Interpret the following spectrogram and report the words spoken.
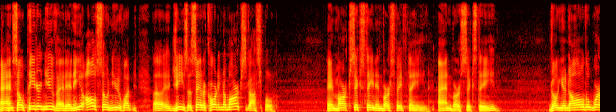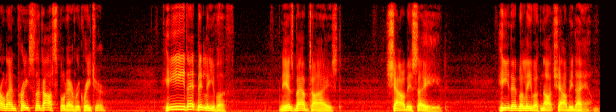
And so Peter knew that, and he also knew what uh, Jesus said according to Mark's Gospel. In Mark 16 and verse 15 and verse 16, Go ye into all the world and preach the gospel to every creature. He that believeth and is baptized shall be saved. He that believeth not shall be damned.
